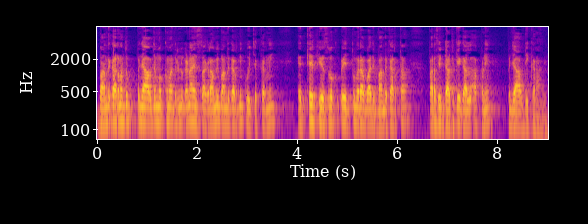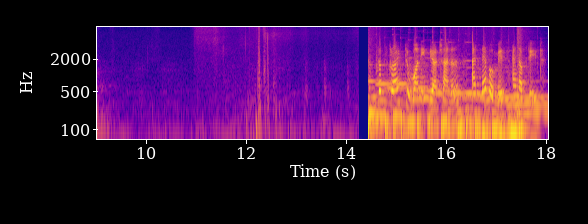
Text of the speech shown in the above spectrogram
ਬੰਦ ਕਰਨਾ ਤੋਂ ਪੰਜਾਬ ਦੇ ਮੁੱਖ ਮੰਤਰੀ ਨੂੰ ਕਹਿਣਾ ਇੰਸਟਾਗ੍ਰam ਵੀ ਬੰਦ ਕਰਨੀ ਕੋਈ ਚੱਕਰ ਨਹੀਂ। ਇੱਥੇ ਫੇਸਬੁੱਕ ਪੇਜ ਤੋਂ ਮੇਰਾ ਆਵਾਜ਼ ਬੰਦ ਕਰਤਾ, ਪਰ ਅਸੀਂ ਡਟ ਕੇ ਗੱਲ ਆਪਣੇ ਪੰਜਾਬ ਦੀ ਕਰਾਂਗੇ। Subscribe to One India channel and never miss an update.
